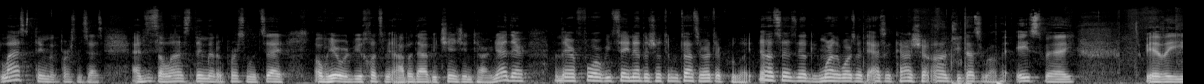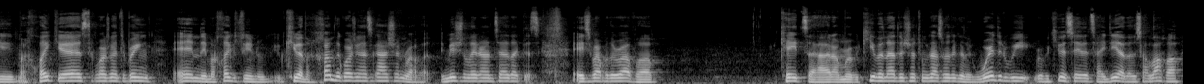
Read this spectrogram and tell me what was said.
last thing that the person says. And since the last thing that a person would say over here would be chutz abba, that would be changed the entire neder, and therefore we say neder shotim mutas or. Now it says the Gemara the words going to ask a kasha on chitas rava. Esvei. We have a machlekes. The Gemara is going to bring in the machlekes between Kiva and the Chacham. The Gemara is going to ask Kasha Rava. The mission later on said like this: Eitz Rabba the Rava. Ketzad, Am Rabbi Kiva, another Shotim Mitzvah Where did we, Rabbi Kiva, say this idea, this halacha,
